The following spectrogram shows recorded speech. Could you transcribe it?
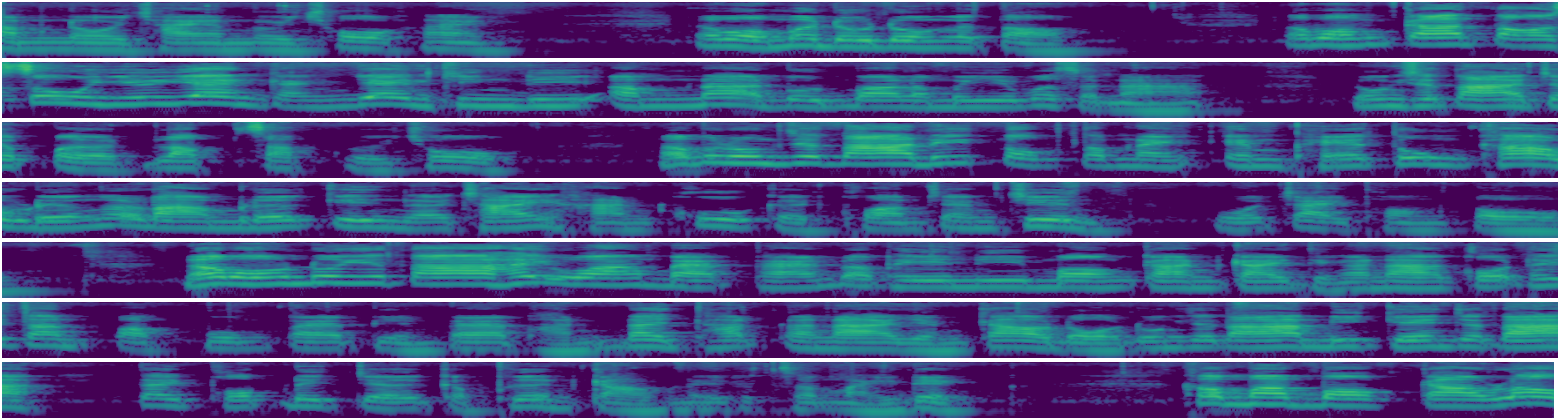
อำนวยชัยอำนวยโชคให้แล้วผมมาดูดวงกันต่อ แล้วผมการต่อสู้ยื้อแย่งแข่งแย่งชิงดีอำนาจบุญบารมีวาสนาดวงชะตาจะเปิดรับทรัพย์โดยโชคแล้วดวงชะตานี้ตกตำแหน่งเอ็มเพทุ่งข้าวเหลืองอรามเหลือกินเหลือใช้หันคู่เกิดความแจ่มชื่น หัวใจพองโตแล้วผมดวงชะตาให้วางแบบแผนประเพณีมองการไกลถึงอนาคตให้ท่านปรับปรุงแปลเปลี่ยนแปลผันได้ทัศนาอย่างก้าวโดดดวงชะตา มีเกณฑ์ชะตาได้พบได้เจอกับเพื่อนเก่าในสมัยเด็ก เข้ามาบอกกล่าวเล่า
